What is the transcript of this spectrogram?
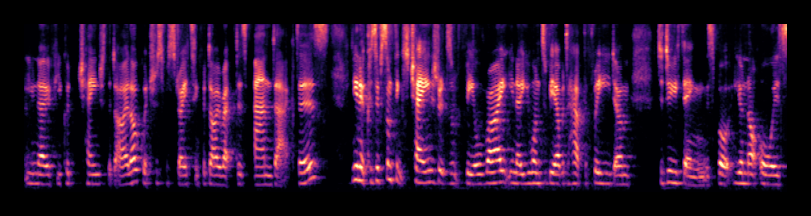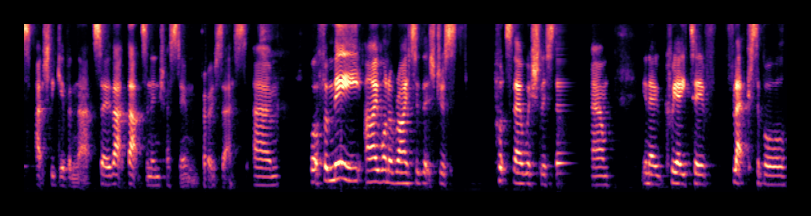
you know if you could change the dialogue, which was frustrating for directors and actors. You know, because if something's changed or it doesn't feel right, you know, you want to be able to have the freedom to do things, but you're not always actually given that. So that that's an interesting process. Um, but for me, I want a writer that's just puts their wish list down, you know, creative, flexible,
